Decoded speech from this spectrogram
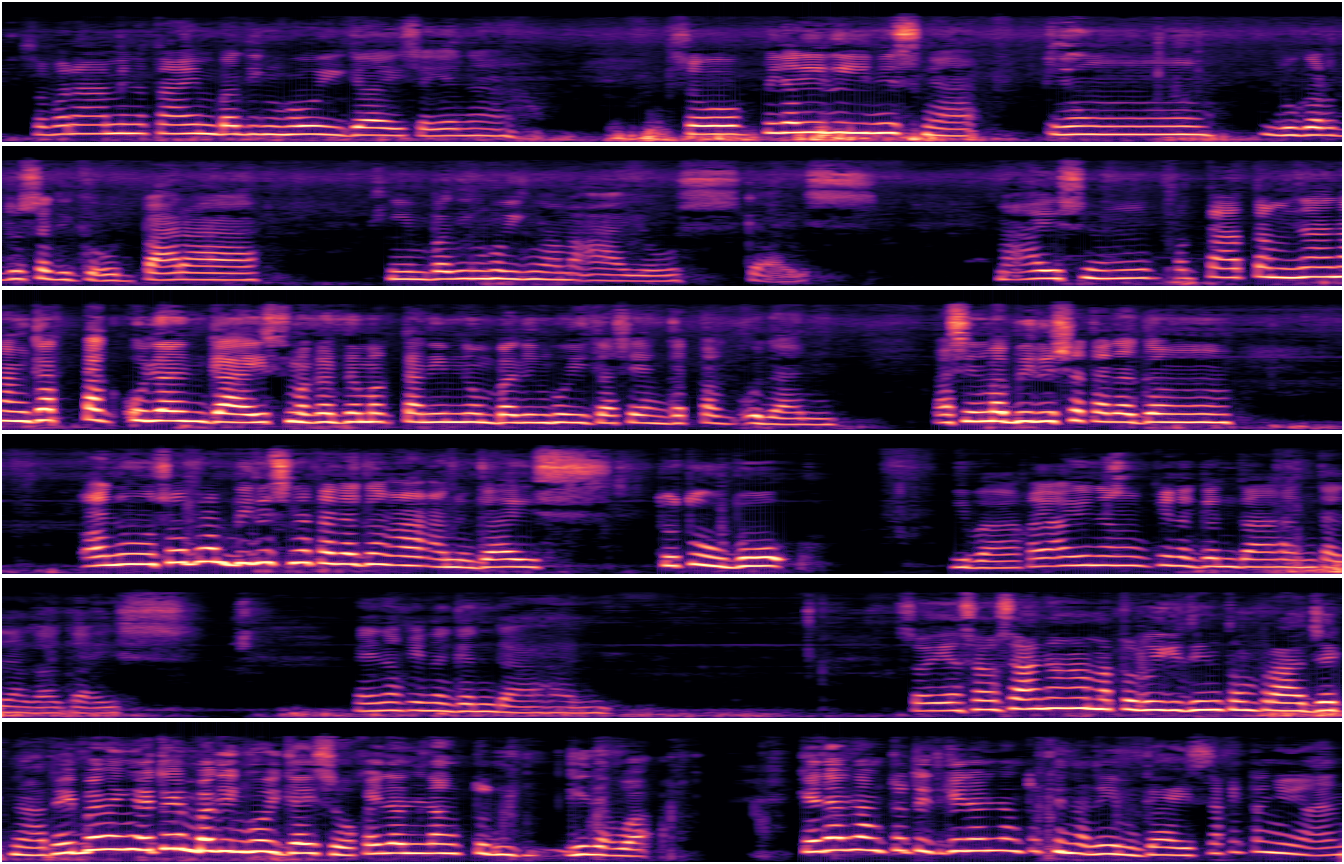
So, marami na tayong balinghoy guys. Ayan na. So, pinalilinis nga yung lugar doon sa likod para yung balinghoy nga maayos, guys. Maayos yung pagtatamnan. Hanggat tag-ulan, guys, maganda magtanim ng balinghoy kasi hanggat tag-ulan. Kasi mabilis siya talagang, ano, sobrang bilis na talagang, ah, ano, guys, tutubo. Diba? Kaya ayun ang kinagandahan talaga, guys. Ayun ang kinagandahan. So, yan. So, sana nga matuloy din tong project natin. Iba lang, ito yung balinghoy, guys. Oh. Kailan lang to ginawa? Kailan lang to, kailan lang to tinanim, guys? Nakita nyo yan?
